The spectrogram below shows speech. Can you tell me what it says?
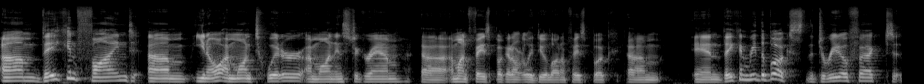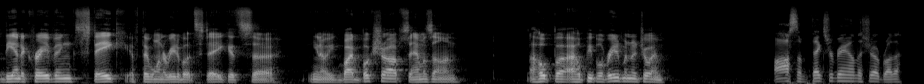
Um, they can find, um, you know, I'm on Twitter, I'm on Instagram, uh, I'm on Facebook. I don't really do a lot on Facebook. Um, and they can read the books, The Dorito Effect, The End of Craving, Steak, if they want to read about steak. It's, uh, you know, you can buy bookshops, Amazon, I hope uh, I hope people read them and enjoy them. Awesome. Thanks for being on the show, brother.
